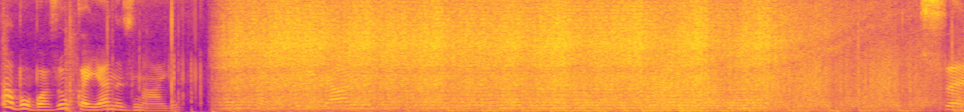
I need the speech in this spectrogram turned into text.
Або базука, я не знаю. Так, стріляємо. Все.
